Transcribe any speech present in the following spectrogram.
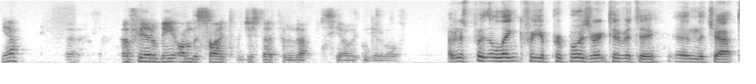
yeah, uh, hopefully it'll be on the site. I'll just open it up to see how we can get involved. I'll just put the link for your proposer activity in the chat.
